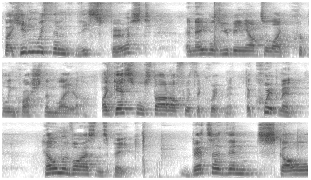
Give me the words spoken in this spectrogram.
But hitting with them this first enables you being able to like crippling crush them later. I guess we'll start off with equipment. Equipment. Helm of Isen's Peak. Better than Skull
